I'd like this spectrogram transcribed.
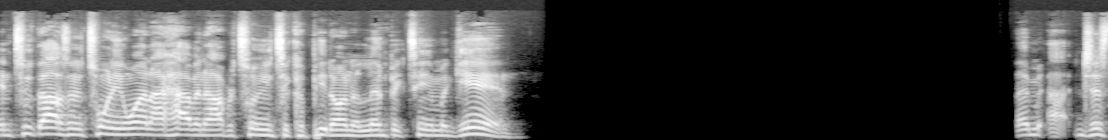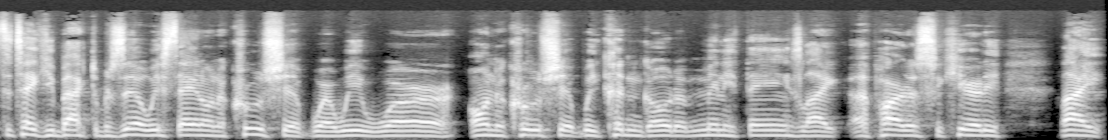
In 2021, I have an opportunity to compete on the Olympic team again. Let me, uh, just to take you back to Brazil, we stayed on a cruise ship where we were on the cruise ship. We couldn't go to many things like a part of security, like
